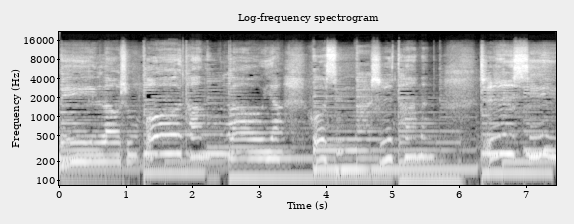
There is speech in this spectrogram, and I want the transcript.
米老鼠、波唐老鸭，或许那时他们只喜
